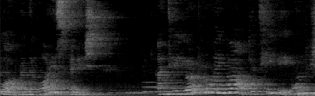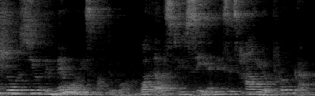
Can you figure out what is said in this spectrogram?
war, when the war is finished, until you're growing up, the TV only shows you the memories of the war. What else do you see? And this is how you're programmed.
